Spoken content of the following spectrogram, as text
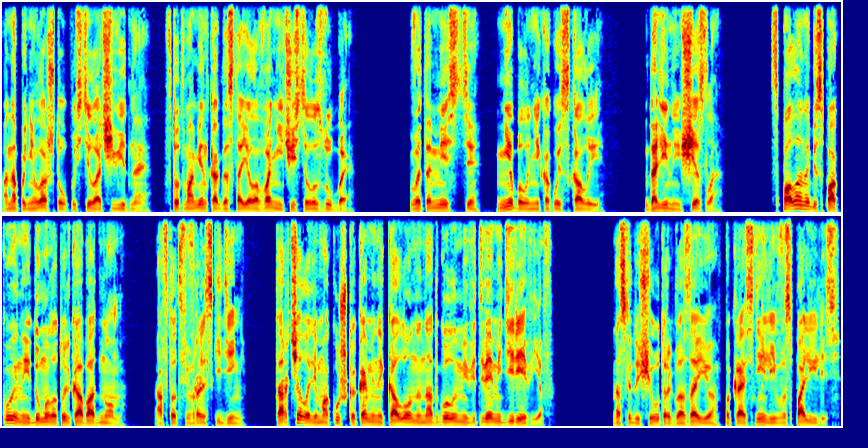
она поняла, что упустила очевидное, в тот момент, когда стояла в ванне и чистила зубы. В этом месте не было никакой скалы. Долина исчезла. Спала она беспокойно и думала только об одном. А в тот февральский день торчала ли макушка каменной колонны над голыми ветвями деревьев? На следующее утро глаза ее покраснели и воспалились.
